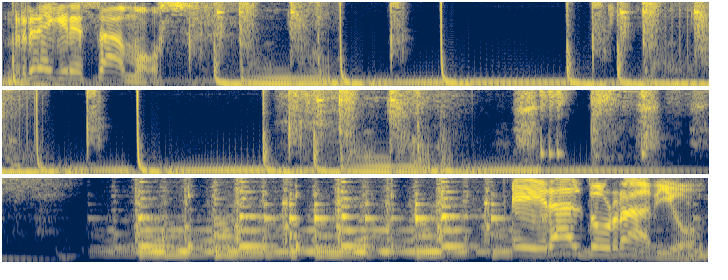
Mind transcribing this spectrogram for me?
Regresamos. Heraldo Radio,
